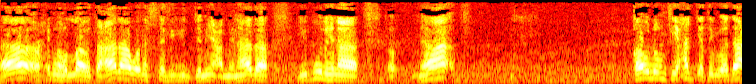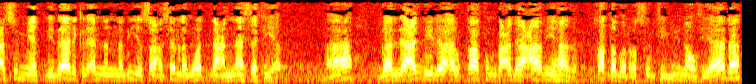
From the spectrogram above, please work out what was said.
آه، رحمه الله تعالى ونستفيد جميعا من هذا. يقول هنا ها قول في حجة الوداع سميت بذلك لأن النبي صلى الله عليه وسلم ودع الناس فيها. ها؟ قال لعلي لا ألقاكم بعد عامي هذا. خطب الرسول في منى وفي هذا.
